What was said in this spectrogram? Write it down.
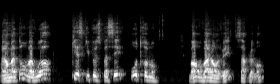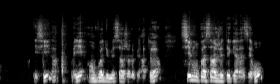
Alors maintenant, on va voir qu'est-ce qui peut se passer autrement. Bon, on va l'enlever simplement. Ici, là, vous voyez, envoie du message à l'opérateur. Si mon passage est égal à 0,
